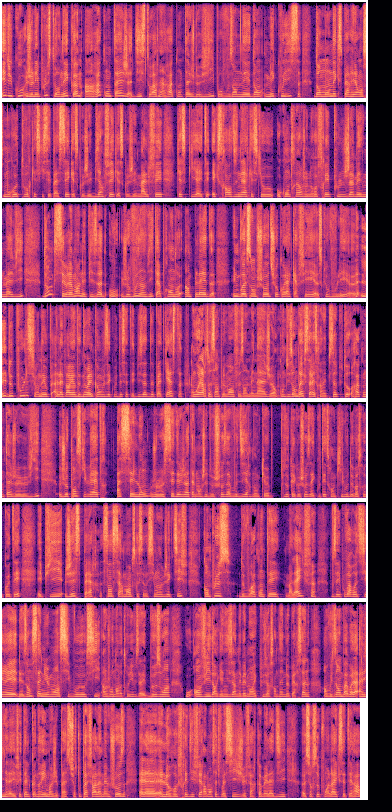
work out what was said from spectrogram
Et du coup, je l'ai plus tourné comme un racontage d'histoire et un racontage de vie pour vous emmener dans mes coulisses, dans mon expérience, mon retour, qu'est-ce qui s'est passé, qu'est-ce que j'ai bien fait, qu'est-ce que j'ai mal fait, qu'est-ce qui a été extraordinaire, qu'est-ce qui au, contraire je ne referai plus jamais de ma vie? Donc c'est vraiment un épisode où je vous invite à prendre un plaid, une boisson chaude, chocolat, café, euh, ce que vous voulez, euh, les deux poules si on est à la période de Noël quand vous écoutez cet épisode de podcast, ou alors tout simplement en faisant le ménage, en conduisant. Bref, ça va être un épisode plutôt racontage de vie je pense qu'il va être assez long, je le sais déjà tellement j'ai de choses à vous dire, donc euh, plutôt quelque chose à écouter tranquillou de votre côté. Et puis j'espère sincèrement, parce que c'est aussi mon objectif, qu'en plus de vous raconter ma life, vous allez pouvoir retirer des enseignements si vous aussi un jour dans votre vie vous avez besoin ou envie d'organiser un événement avec plusieurs centaines de personnes en vous disant bah voilà Aline elle avait fait telle connerie, moi je vais pas surtout pas faire la même chose, elle, elle le referait différemment cette fois-ci, je vais faire comme elle a dit euh, sur ce point-là, etc.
